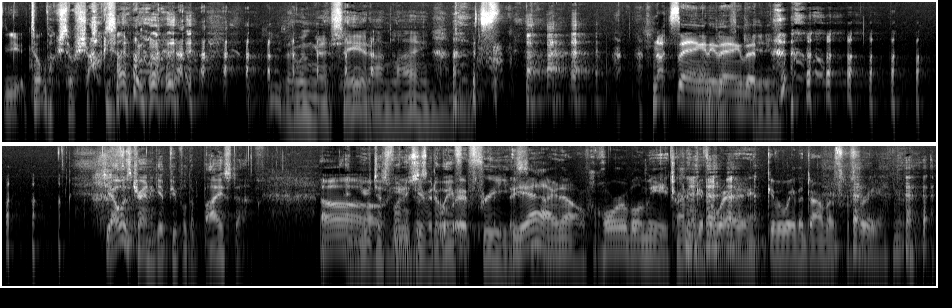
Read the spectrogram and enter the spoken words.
you, don't look so shocked. Jeez, I wasn't going to say it online. I'm not saying I'm anything that. See, I was trying to get people to buy stuff. and you just Oh, want you to give it away for free. so- Yeah, I know. Horrible me trying to give away give away the Dharma for free.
